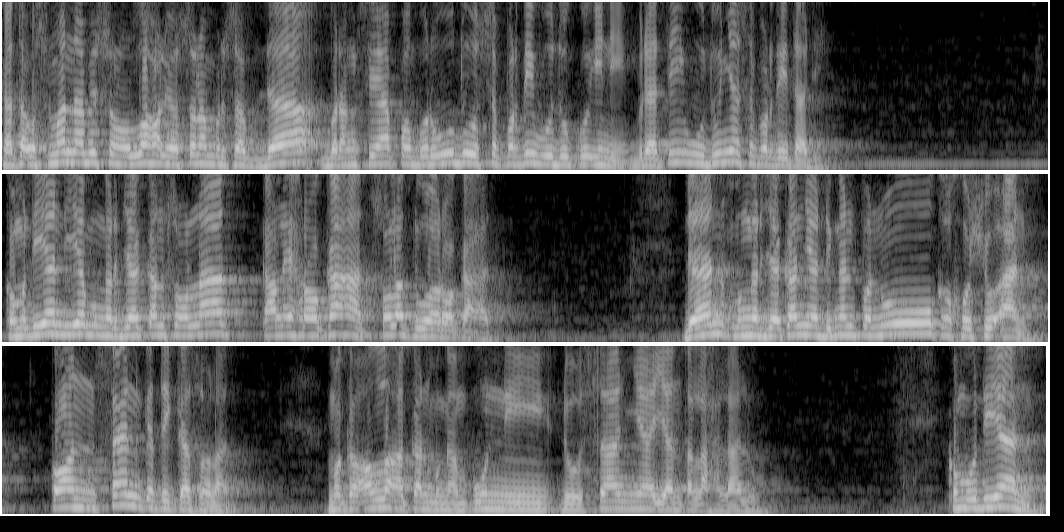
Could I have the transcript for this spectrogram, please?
Kata Utsman Nabi Shallallahu Alaihi Wasallam bersabda, barang siapa seperti wuduku ini, berarti wudunya seperti tadi. Kemudian dia mengerjakan sholat kalih rokaat, sholat dua rokaat, dan mengerjakannya dengan penuh kekhusyuan, konsen ketika sholat, maka Allah akan mengampuni dosanya yang telah lalu. Kemudian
